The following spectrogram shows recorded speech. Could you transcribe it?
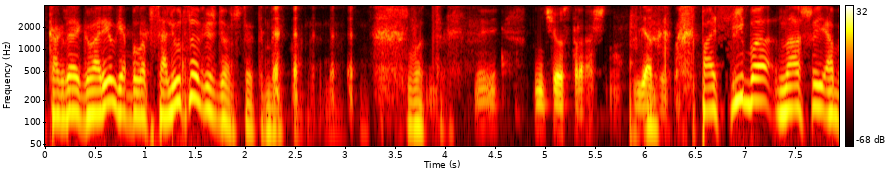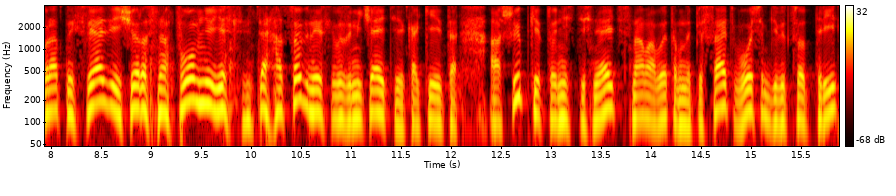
когда я говорил, я был абсолютно убежден, что это Бекон. Вот. Ничего страшного. Я думаю. Спасибо нашей обратной связи. Еще раз напомню, если, особенно если вы замечаете какие-то ошибки, то не стесняйтесь нам об этом написать. 8 903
